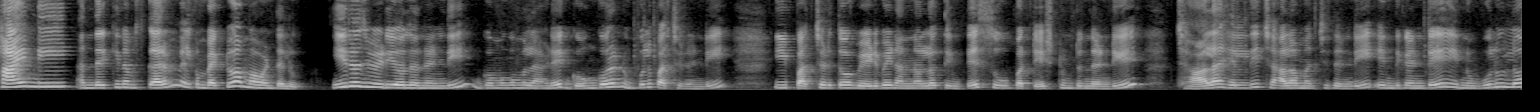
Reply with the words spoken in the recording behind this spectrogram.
హాయ్ అండి. అందరికీ నమస్కారం. వెల్కమ్ బ్యాక్ టు అమ్మ వంటలు. ఈరోజు వీడియోలోనండి గుమగుమలాడే గోంగూర నువ్వుల పచ్చడి అండి. ఈ పచ్చడితో వేడివేడి అన్నంలో తింటే సూపర్ టేస్ట్ ఉంటుందండి. చాలా హెల్దీ చాలా మంచిదండి. ఎందుకంటే ఈ నువ్వులలో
